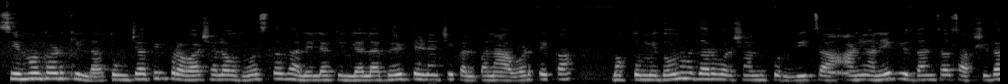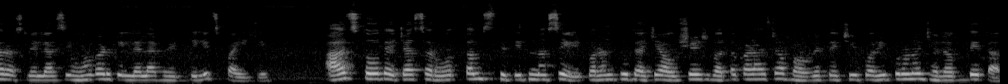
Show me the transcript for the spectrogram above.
सिंहगड किल्ला तुमच्यातील प्रवाशाला उद्ध्वस्त झालेल्या किल्ल्याला भेट देण्याची कल्पना आवडते का? मग तुम्ही दोन हजार वर्षांपूर्वीचा आणि अनेक युद्धांचा साक्षीदार असलेल्या सिंहगड किल्ल्याला भेट दिलीच पाहिजे. आज तो त्याच्या सर्वोत्तम स्थितीत नसेल परंतु त्याचे अवशेष गतकाळाच्या भव्यतेची परिपूर्ण झलक देतात.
